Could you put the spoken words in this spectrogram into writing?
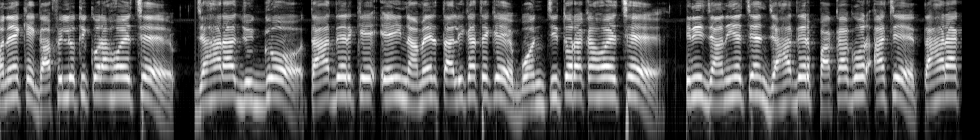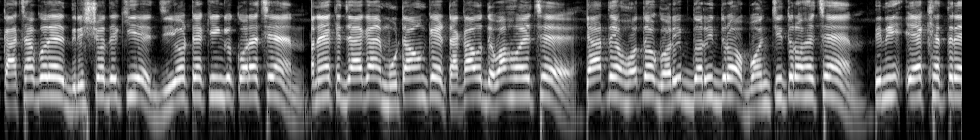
অনেক গাফিলতি করা হয়েছে। যাহারা যোগ্য, তাহাদেরকে এই নামের তালিকা থেকে বঞ্চিত রাখা হয়েছে। তিনি জানিয়েছেন, যাহাদের পাকা ঘর আছে, তাহারা কাঁচা ঘরের দৃশ্য দেখিয়ে জিও ট্যাকিং করেছেন। অনেক জায়গায় মোটা অঙ্কে টাকাও দেওয়া হয়েছে, যাতে হত গরিব দরিদ্র বঞ্চিত রয়েছেন। তিনি এক্ষেত্রে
